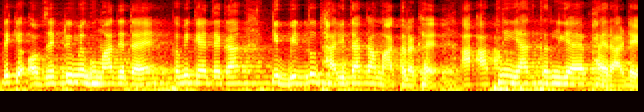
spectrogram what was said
देखिए ऑब्जेक्टिव में घुमा देता है। कभी कह देगा कि विद्युत धारिता का मात्रक है। आ, आपने याद कर लिया है फायराडे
